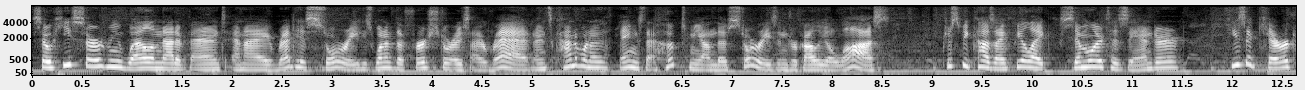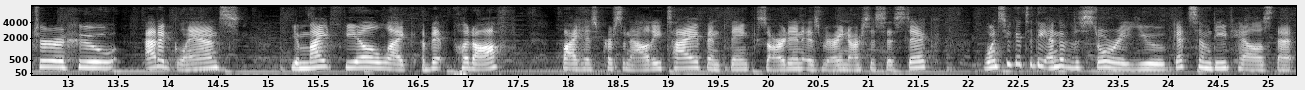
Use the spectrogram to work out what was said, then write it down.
So he served me well in that event, and I read his story. He's one of the first stories I read, and it's kind of one of the things that hooked me on those stories in Dragalia Lost, just because I feel like, similar to Xander, he's a character who, at a glance, you might feel like a bit put off by his personality type and think Zardin is very narcissistic once you get to the end of the story, you get some details that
